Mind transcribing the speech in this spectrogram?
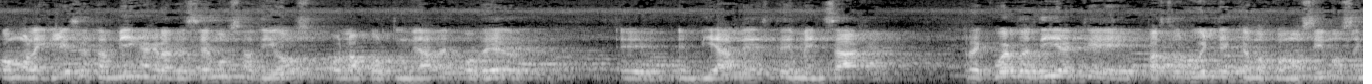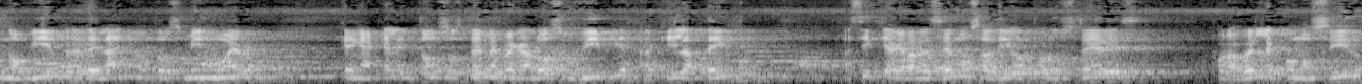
como la iglesia también agradecemos a Dios por la oportunidad de poder eh, enviarle este mensaje. Recuerdo el día que Pastor Wilde, que nos conocimos en noviembre del año 2009, que en aquel entonces usted me regaló su Biblia, aquí la tengo. Así que agradecemos a Dios por ustedes, por haberle conocido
